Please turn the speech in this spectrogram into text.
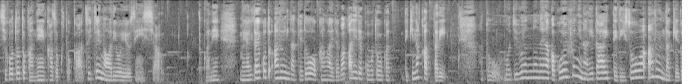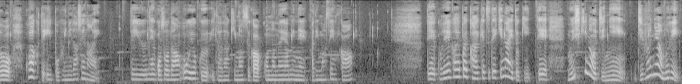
仕事とかね家族とかついつい周りを優先しちゃうとかね、まあ、やりたいことあるんだけど考えてばかりで行動ができなかったりあともう自分のねなんかこういう風になりたいって理想はあるんだけど怖くて一歩踏み出せないっていうねご相談をよくいただきますがこんな悩みねありませんか？でこれがやっぱり解決できない時って無意識のうちに自分には無理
